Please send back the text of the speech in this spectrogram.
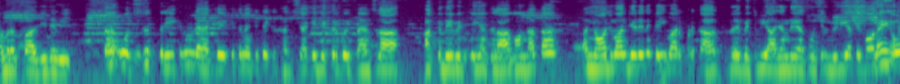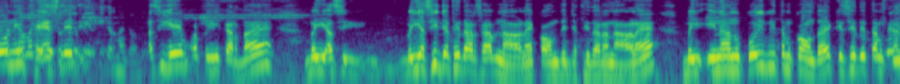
ਅਮਰਪਾਲ ਜੀ ਦੇ ਵੀ ਤਾਂ ਉਸ ਤਰੀਕ ਨੂੰ ਲੈ ਕੇ ਕਿਤੇ ਨਾ ਕਿਤੇ ਇੱਕ ਖਦਸ਼ਾ ਕਿ ਜੇਕਰ ਕੋਈ ਫੈਸਲਾ ਹੱਕ ਦੇ ਵਿੱਚ ਜਾਂ ਖਿਲਾਫ ਹੁੰਦਾ ਤਾਂ ਨੌਜਵਾਨ ਜਿਹੜੇ ਨੇ ਕਈ ਵਾਰ ਭੜਕਾਹਟ ਦੇ ਵਿੱਚ ਵੀ ਆ ਜਾਂਦੇ ਆ ਸੋਸ਼ਲ ਮੀਡੀਆ ਤੇ ਬਹੁਤ ਨਹੀਂ, ਉਹ ਨਹੀਂ, ਫੈਸਲੇ ਤੁਸੀਂ ਅਪੀਲ ਕੀ ਕਰਨਾ ਚਾਹੁੰਦੇ ਅਸੀਂ ਇਹ ਅਪੀਲ ਕਰਦਾ ਹੈ ਬਈ ਅਸੀਂ ਬਈ ਅਸੀਂ ਜਥੇਦਾਰ ਸਾਹਿਬ ਨਾਲ ਹੈ ਕੌਮ ਦੇ ਜਥੇਦਾਰਾਂ ਨਾਲ ਹੈ ਬਈ ਇਹਨਾਂ ਨੂੰ ਕੋਈ ਵੀ ਧਮਕਾਉਂਦਾ ਹੈ ਕਿਸੇ ਦੇ ਧਮਕੀ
